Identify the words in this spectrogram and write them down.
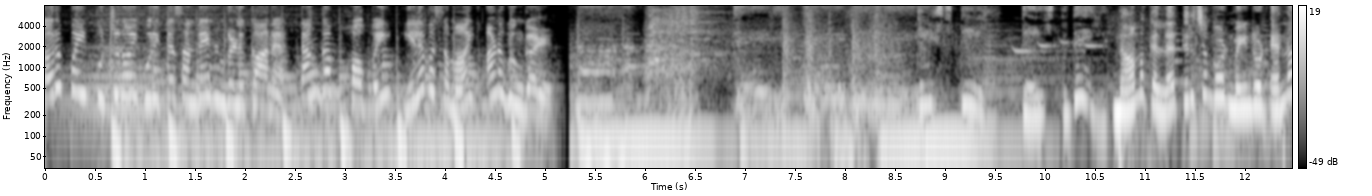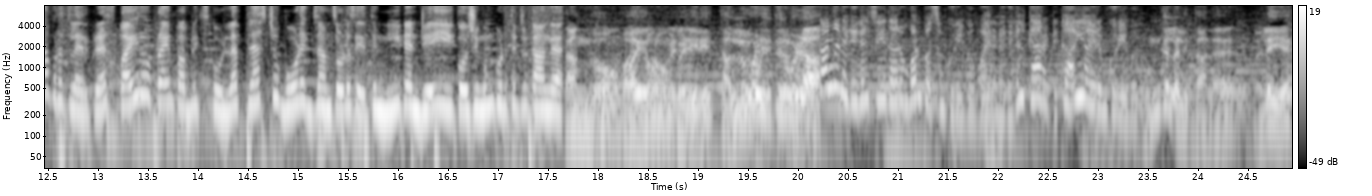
கருப்பை புற்றுநோய் குறித்த சந்தேகங்களுக்கான தங்கம் ஹோப்பை இலவசமாய் அணுகுங்கள். நாமக்கல்ல திருச்செங்கோடு மெயின் ரோட் எர்ணாபுரத்துல இருக்கிற ஸ்பைரோ பிரைம் பப்ளிக் ஸ்கூல்ல பிளஸ் டூ போர்டு எக்ஸாம்ஸோட சேர்த்து நீட் அண்ட் ஜேஇ கோச்சிங்கும் கொடுத்துட்டு இருக்காங்க. தங்கம் வைரம் வெள்ளி தள்ளுபடி திருவிழா. தங்க நகைகள் சேதாரம் ஒன் பர்சன்ட் குறைவு வைர நகைகள் கேரட்டுக்கு ஐயாயிரம் குறைவு. உங்க லலிதால விலைய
